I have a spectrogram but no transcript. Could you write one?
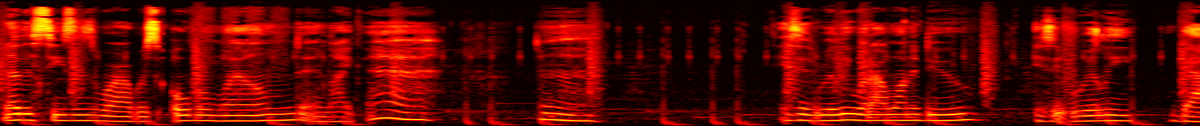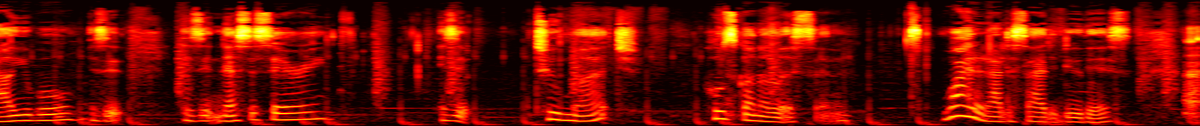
and other seasons where I was overwhelmed and like, ah, ah is it really what I want to do? Is it really valuable? Is it is it necessary? Is it too much? Who's going to listen? Why did I decide to do this? Uh,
